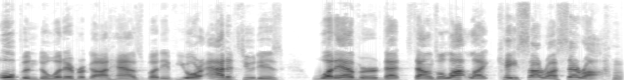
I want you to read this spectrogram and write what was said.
open to whatever God has. But if your attitude is whatever, that sounds a lot like que sera, sera.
